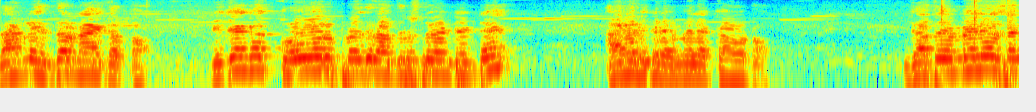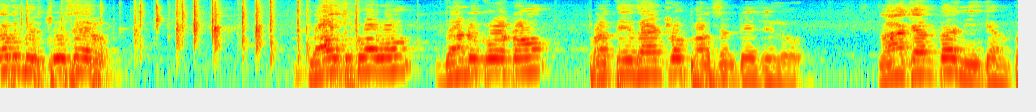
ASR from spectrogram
దాంట్లో ఇద్దరు నాయకత్వం. నిజంగా కోరు ప్రజల అదృష్టం ఏంటంటే ఆవిడ ఇక్కడ ఎమ్మెల్యే కావటం. గత ఎమ్మెల్యే సంగతి మీరు చూశారు. దాచుకోవడం దండుకోవటం ప్రతి దాంట్లో పర్సంటేజీలు. నాకెంత నీకెంత.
